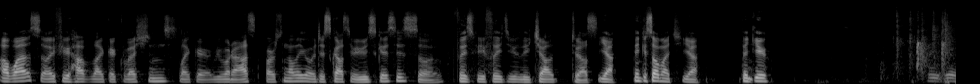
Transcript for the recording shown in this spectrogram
a while. So if you have like questions, like uh, we want to ask personally or discuss your use cases, so please feel free to reach out to us. Yeah, thank you so much. Yeah, thank you. Thank you.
